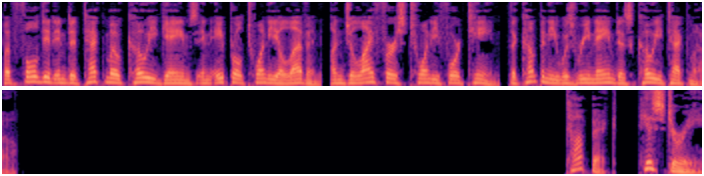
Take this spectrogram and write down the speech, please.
but folded into Tecmo Koei Games in April 2011. On July 1, 2014, the company was renamed as Koei Tecmo. Topic: History.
